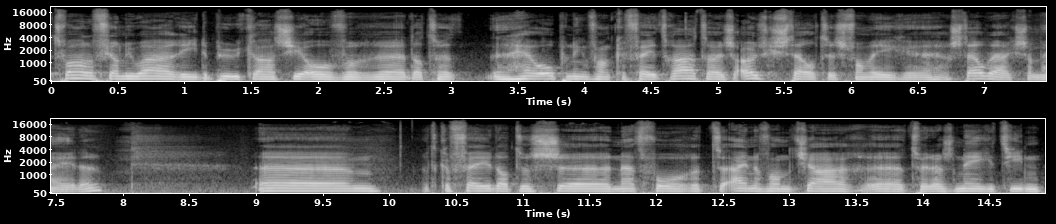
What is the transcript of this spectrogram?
12 januari de publicatie over dat de heropening van Café het Raadhuis uitgesteld is vanwege herstelwerkzaamheden. Ehm, het café dat dus net voor het einde van het jaar 2019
